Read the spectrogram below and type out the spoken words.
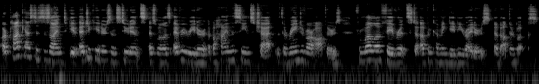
Our podcast is designed to give educators and students, as well as every reader, a behind the scenes chat with a range of our authors, from well loved favorites to up and coming debut writers, about their books.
